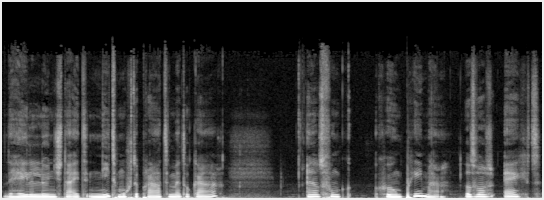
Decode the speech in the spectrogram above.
de hele lunchtijd niet mochten praten met elkaar. En dat vond ik gewoon prima. Dat was echt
